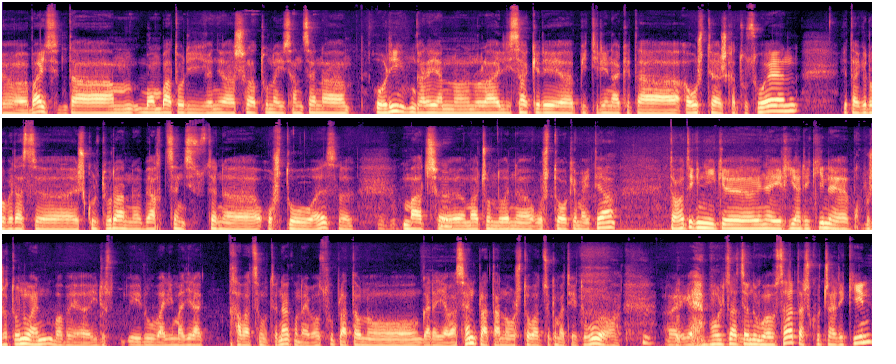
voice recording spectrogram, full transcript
uh, baiz, eta bon bat hori gainera salatu nahi izan zen hori, garaian nola Elizak ere pitilinak eta haustea eskatu zuen, eta gero beraz eskulturan behartzen zituzten osto, ez, matx, uh, matx ondoen ostoak emaitea. Eta batik nik uh, irriarekin uh, proposatu nuen, ba, be, iru, iru bali madirak trabatzen dutenak, nahi bauzu, platano garaia bazen, platano osto batzuk ematea ditugu, uh, bultzatzen dugu hau askutsarekin,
